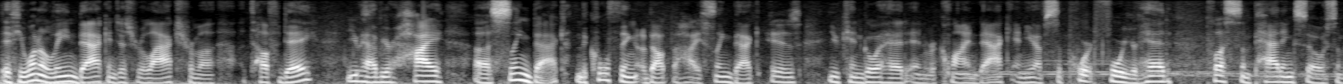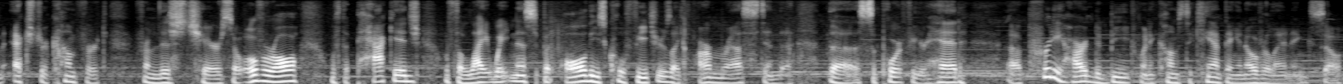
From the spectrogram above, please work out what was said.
If you wanna lean back and just relax from a, a tough day, you have your high uh, sling back. And the cool thing about the high sling back is you can go ahead and recline back and you have support for your head plus some padding, so some extra comfort from this chair. So overall, with the package, with the lightweightness, but all these cool features like armrest and the, the support for your head, uh, pretty hard to beat when it comes to camping and overlanding. So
